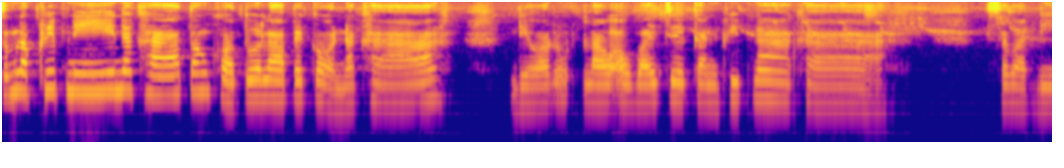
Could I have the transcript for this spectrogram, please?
สำหรับคลิปนี้นะคะต้องขอตัวลาไปก่อนนะคะ เดี๋ยวเราเอาไว้เจอกันคลิปหน้าค่ะ สวัสดี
